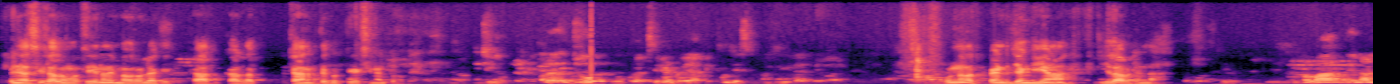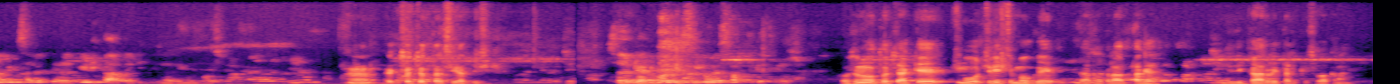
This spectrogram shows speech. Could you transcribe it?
85 ਸਾਲ ਉਮਰ ਸੀ ਇਹਨਾਂ ਦੀ ਮਗਰੋਂ ਲਿਆ ਕੇ ਕਾਰ ਕਾਰ ਦਾ ਅਚਾਨਕ ਤੇ ਕੋਈ ਐਕਸੀਡੈਂਟ ਹੋ ਗਿਆ। ਜੀ। ਔਰ ਜੋ ਐਕਸੀਡੈਂਟ ਹੋਇਆ ਕਿੱਥੋਂ ਦੇ ਸੀ? ਉਹਨਾਂ ਦਾ ਪਿੰਡ ਜੰਗੀਆਂ ਜ਼ਿਲ੍ਹਾ ਬਠਿੰਡਾ। ਪਰਿਵਾਰ ਦੇ ਨਾਲ ਜਿਹੜੀ ਸਰ ਕਿਹੜੀ ਕਾਰਵਾਈ ਕੀਤੀ ਜਾ ਰਹੀ ਹੈ ਪੁਲਿਸ ਅਹ 174 ਸੀਆਰਪੀ ਸਰ ਡੈਡ ਬੋਡੀ ਸੀ ਉਹ ਇਸ ਵਕਤ ਕਿੱਥੇ ਹੈ? ਉਸ ਨੂੰ ਉੱਥੋਂ ਚੱਕ ਕੇ ਮੋਰਚਰੀ ਚ ਮੋਗੇ ਦਾਖਲ ਕਰਾ ਦਿੱਤਾ ਗਿਆ ਜਿਹਦੀ ਕਾਰਵਾਈ ਤੜਕੇ ਸੁਬਾਹ ਕਰਾਂਗੇ।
